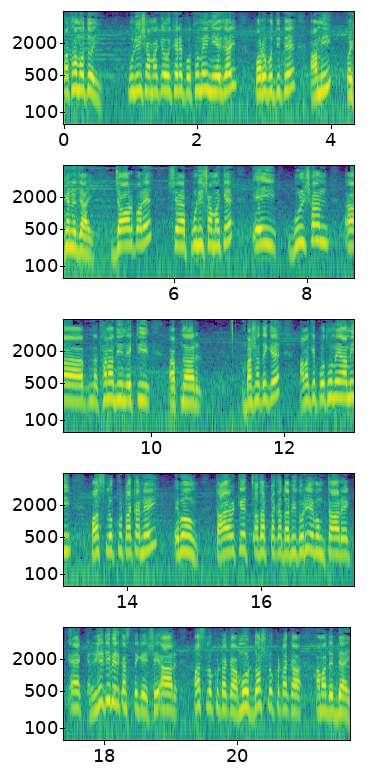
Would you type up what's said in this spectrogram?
কথা মতোই, পুলিশ আমাকে ওইখানে প্রথমেই নিয়ে যায়, পরবর্তীতে আমি ওইখানে যাই। যাওয়ার পরে সে পুলিশ আমাকে এই গুলশান থানাধীন একটি আপনার বাসা থেকে আমাকে প্রথমে আমি পাঁচ লক্ষ টাকা নেই এবং তারকে চাঁদার টাকা দাবি করি এবং তার এক এক রিলেটিভের কাছ থেকে সে আর পাঁচ লক্ষ টাকা, মোট দশ লক্ষ টাকা আমাদের দেয়।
